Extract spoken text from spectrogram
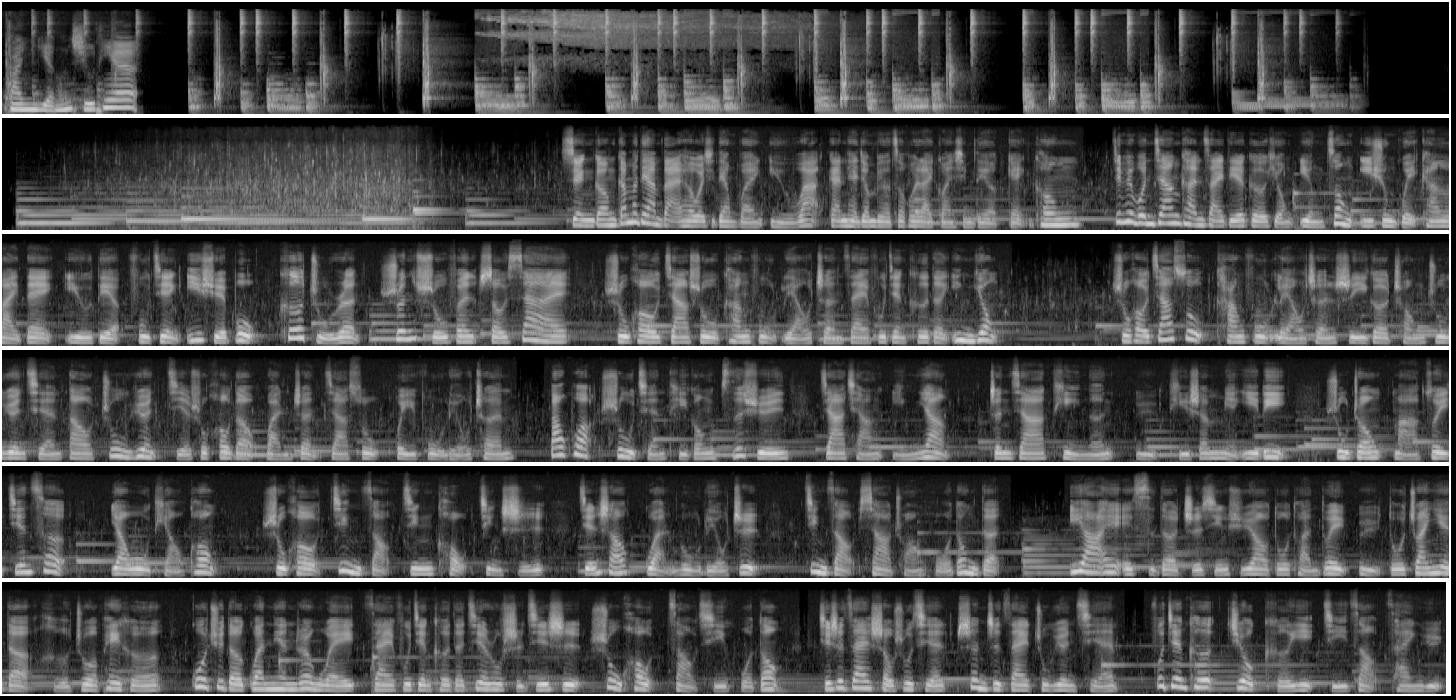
欢迎收听。成功今日点大家好，我是点文友啊，今天将朋友做回来关心到健康。这篇文章刊载第高雄永总医讯会刊来的，由的福建医学部科主任孙淑芬收下来，术后加速康复疗程在复健科的应用。术后加速康复疗程是一个从住院前到住院结束后的完整加速恢复流程，包括术前提供咨询、加强营养、增加体能。与提升免疫力，术中麻醉监测、药物调控，术后尽早经口进食，减少管路流滞，尽早下床活动等。ERAS 的执行需要多团队与多专业的合作配合。过去的观念认为，在复健科的介入时机是术后早期活动，其实，在手术前，甚至在住院前。复健科就可以及早参与。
